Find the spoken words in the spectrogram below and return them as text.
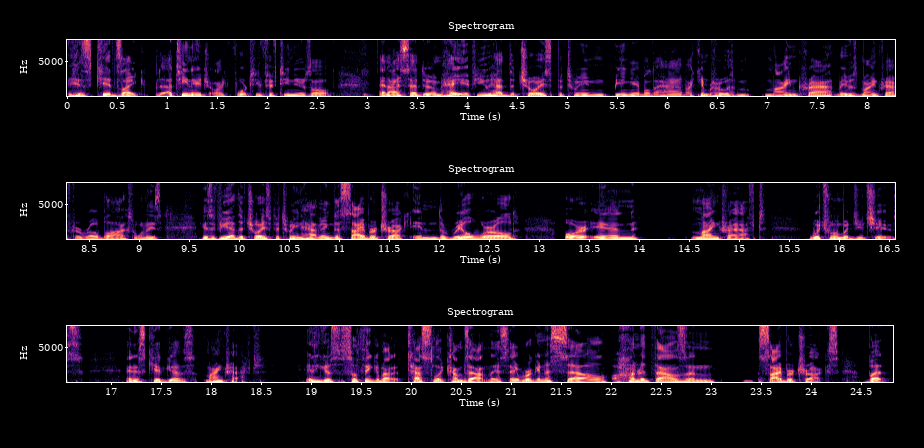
his kid's like a teenager like 14 15 years old and i said to him hey if you had the choice between being able to have i can't remember if it was minecraft maybe it was minecraft or roblox one of these because if you had the choice between having the cybertruck in the real world or in minecraft which one would you choose? And his kid goes, Minecraft. And he goes, So think about it. Tesla comes out and they say, We're going to sell 100,000 Cybertrucks, but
